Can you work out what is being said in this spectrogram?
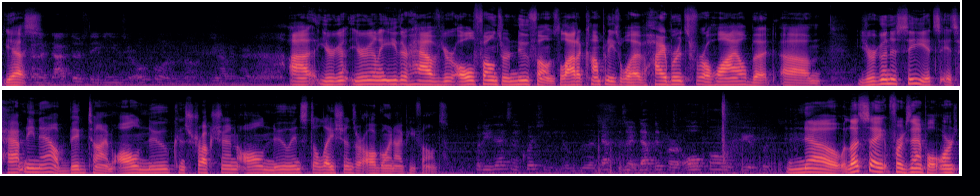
Is Yes. Like an adapter so you can use your old phone or no? You haven't heard of that. Uh, you're, you're going to either have your old phones or new phones. A lot of companies will have hybrids for a while, but um, you're going to see it's, it's happening now big time. All new construction, all new installations are all going IP phones. But he's asking a question, the adapters are adapted for old phones for you No, let's say, for example, Orange,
